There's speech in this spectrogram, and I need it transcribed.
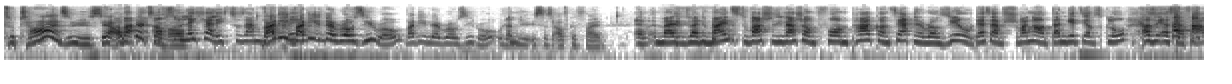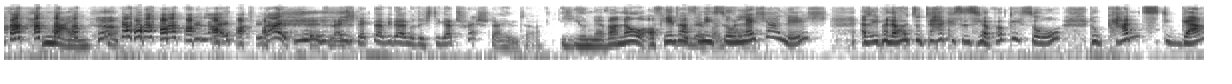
total süß, sehr Aber aufmerksam auch so lächerlich zu sagen, War die, war die in der Row Zero? War die in der Row Zero? Ähm. Oder wie ist das aufgefallen? Äh, weil weil du meinst, du warst schon, sie war schon vor ein paar Konzerten in Row Zero, deshalb schwanger und dann geht sie aufs Klo. Also erst der Vater? Nein. vielleicht, vielleicht. Vielleicht steckt da wieder ein richtiger Trash dahinter. You never know. Auf jeden Fall finde ich so know. lächerlich. Also ich meine, heutzutage ist es ja wirklich so, du kannst gar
